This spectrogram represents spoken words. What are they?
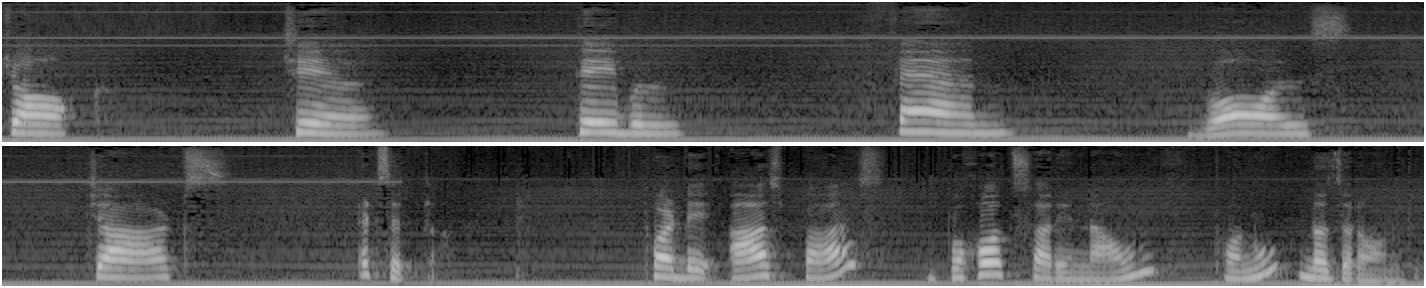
chalk, chair, table, fan, walls, charts, etc. ਤੁਹਾਡੇ ਆਸ-ਪਾਸ ਬਹੁਤ ਸਾਰੇ ਨਾਉਨ ਤੁਹਾਨੂੰ ਨਜ਼ਰ ਆਉਣਗੇ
